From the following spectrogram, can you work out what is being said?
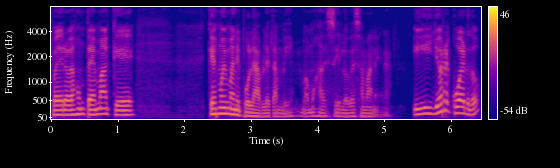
pero es un tema que, que es muy manipulable también, vamos a decirlo de esa manera. Y yo recuerdo,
